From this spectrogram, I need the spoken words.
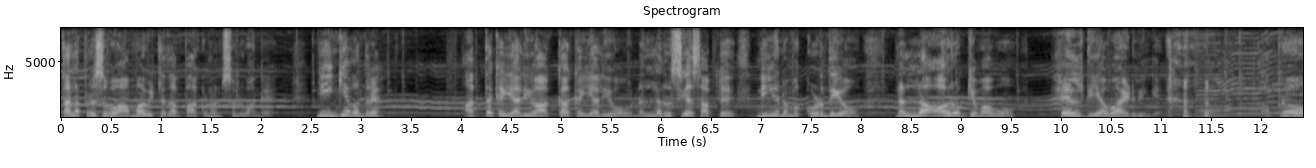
தலைப்பிரசவம் அம்மா வீட்டில் தான் பார்க்கணும்னு சொல்லுவாங்க. நீ இங்கே வந்துற அத்தை கையாலையும் அக்கா கையாலையும் நல்ல ருசியா சாப்பிட்டு நீயும் நம்ம குழந்தையும் நல்ல ஆரோக்கியமாவும் ஹெல்த்தியாவும் ஆயிடுவீங்க. அப்புறம்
